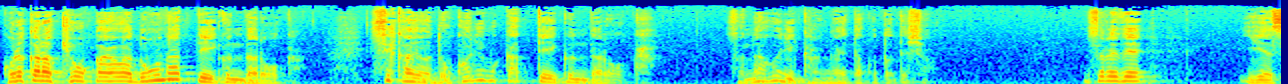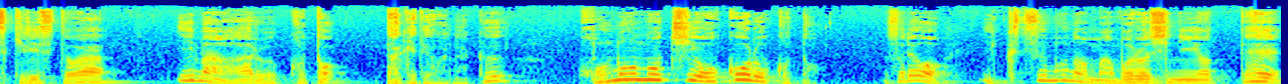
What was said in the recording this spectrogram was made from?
これから教会はどうなっていくんだろうか。世界はどこに向かっていくんだろうか。そんなふうに考えたことでしょう。それでイエス・キリストは今あることだけではなくこの後起こること。それをいくつもの幻によって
